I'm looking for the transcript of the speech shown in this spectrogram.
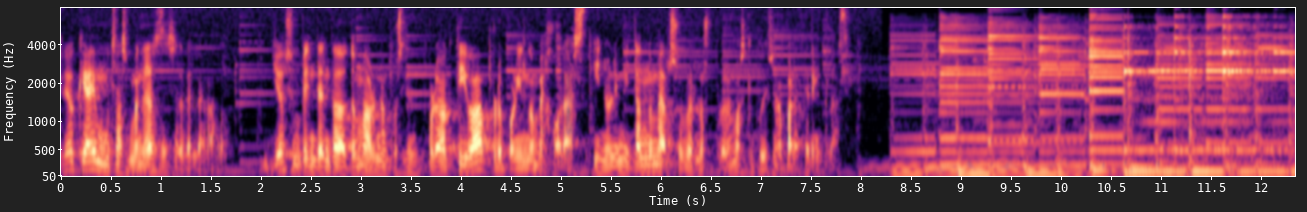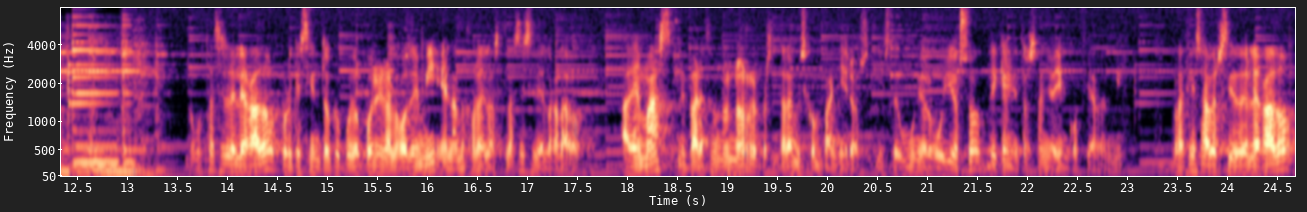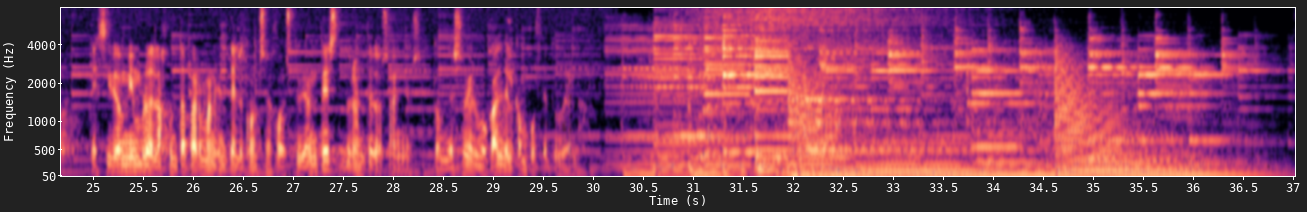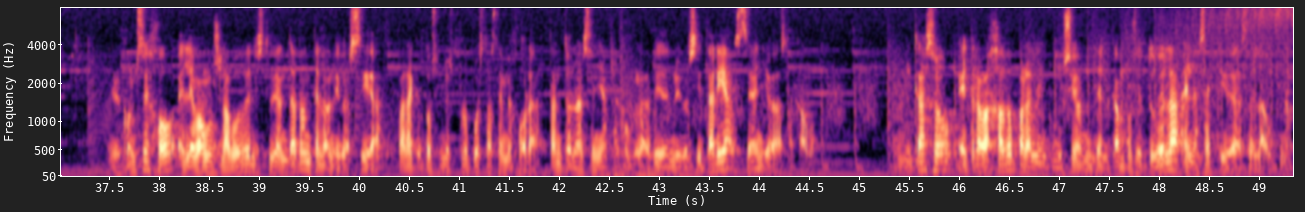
Creo que hay muchas maneras de ser delegado. Yo siempre he intentado tomar una posición proactiva proponiendo mejoras y no limitándome a resolver los problemas que pudiesen aparecer en clase. Me gusta ser delegado porque siento que puedo poner algo de mí en la mejora de las clases y del grado. Además, me parece un honor representar a mis compañeros y estoy muy orgulloso de que año tras año hayan confiado en mí. Gracias a haber sido delegado, he sido miembro de la Junta Permanente del Consejo de Estudiantes durante dos años, donde soy el vocal del campus de Tudela. En el Consejo elevamos la voz del estudiantado ante la universidad para que posibles propuestas de mejora, tanto en la enseñanza como en la vida universitaria, sean llevadas a cabo. En mi caso, he trabajado para la inclusión del campus de Tudela en las actividades de la UCNA.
